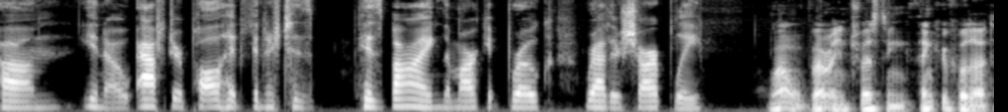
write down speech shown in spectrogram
um, you know after paul had finished his his buying the market broke rather sharply Wow, very interesting. Thank you for that.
